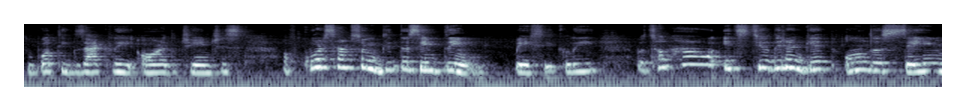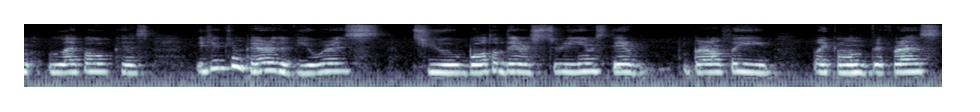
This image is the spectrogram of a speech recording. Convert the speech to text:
what exactly are the changes. Of course samsung did the same thing basically but somehow it still didn't get on the same level because if you compare the viewers to both of their streams they're apparently like a month difference.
